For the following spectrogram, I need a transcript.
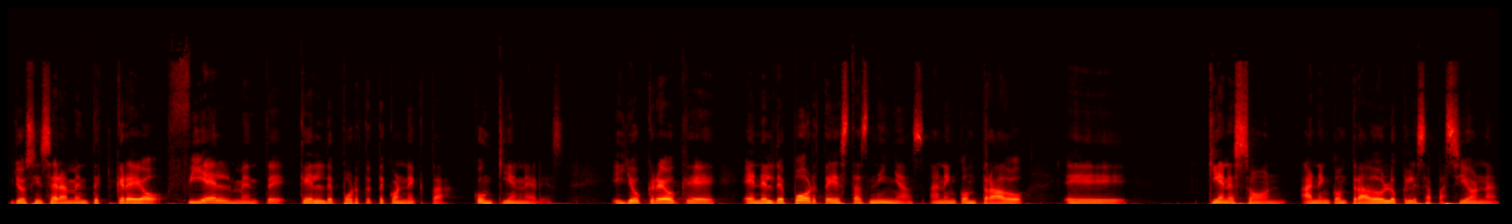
Yo sinceramente creo fielmente que el deporte te conecta con quién eres. Y yo creo que en el deporte estas niñas han encontrado eh, quiénes son, han encontrado lo que les apasiona.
